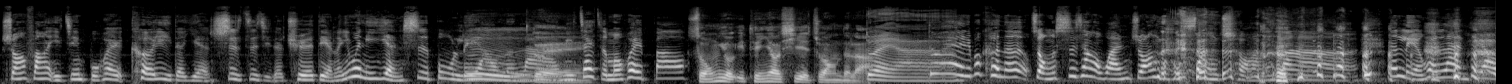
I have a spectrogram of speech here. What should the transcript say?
双方已经不会刻意的掩饰自己的缺点了，因为你掩饰不了了啦。嗯、你再怎么会包，总有一天要卸妆的啦。对啊，对，你不可能总是这样玩妆的上床吧？那脸会烂掉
